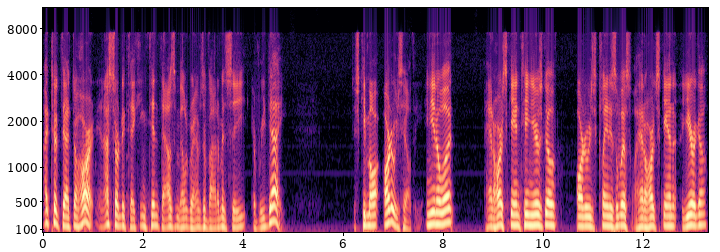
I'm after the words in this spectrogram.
I took that to heart and I started taking 10,000 milligrams of vitamin C every day. Just keep my arteries healthy. And you know what? I had a heart scan 10 years ago, arteries clean as a whistle. I had a heart scan a year ago,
